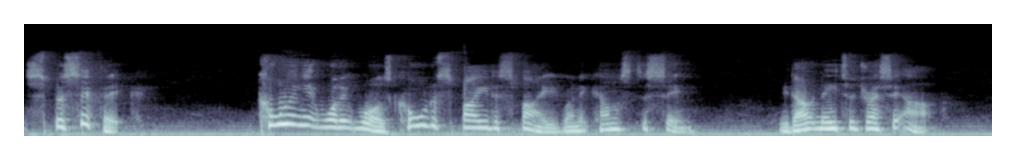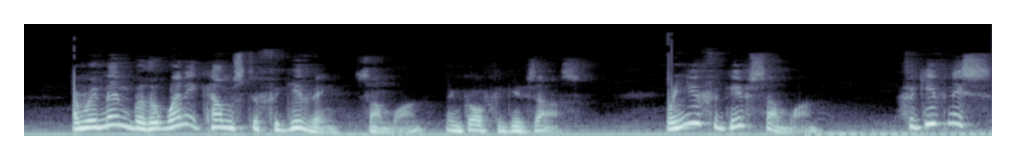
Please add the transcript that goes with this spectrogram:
Specific. Calling it what it was. Call a spade a spade when it comes to sin. You don't need to dress it up. And remember that when it comes to forgiving someone, and God forgives us, when you forgive someone, forgiveness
